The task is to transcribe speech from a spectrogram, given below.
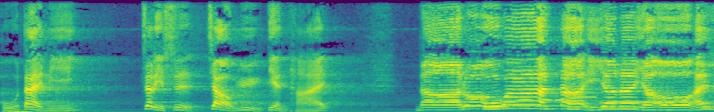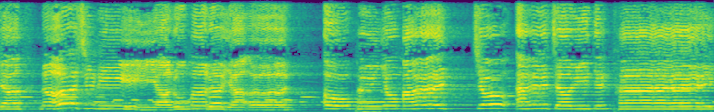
胡代明，这里是教育电台。那罗哇那咿呀那呀哦哎呀，那是你呀鲁玛的呀恩哦，朋友们就爱教育电台。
